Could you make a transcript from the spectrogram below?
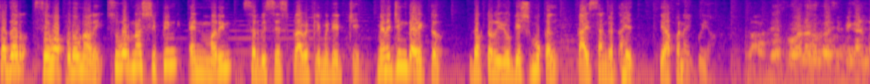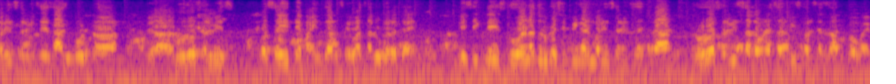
सदर सेवा पुरवणारे Suvarna shipping and marine services private लिमिटेडचे managing director doctor Yogesh Mokal काय सांगत आहेत ते आपण ऐकूया. Suvarnadurg shipping and marine services आज बोट रोरो सर्व्हिस वसई ते भाईंदर सेवा चालू करत आहे. Basically Suvarnadurg shipping and marine सर्व्हिसेसला रोरो सर्व्हिस चालवण्याचा वीस वर्षाचा अनुभव आहे.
